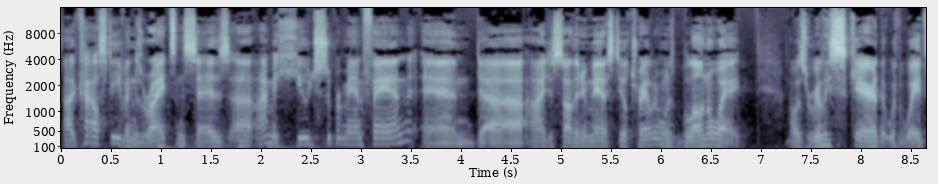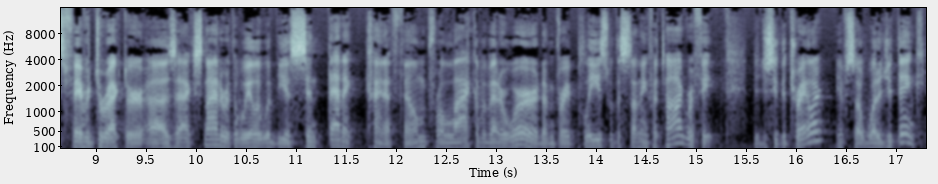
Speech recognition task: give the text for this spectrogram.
Uh, Kyle Stevens writes and says, uh, "I'm a huge Superman fan, and uh, I just saw the new Man of Steel trailer and was blown away. I was really scared that with Wade's favorite director, uh, Zack Snyder, at the wheel, it would be a synthetic kind of film, for lack of a better word. I'm very pleased with the stunning photography. Did you see the trailer? If so, what did you think?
